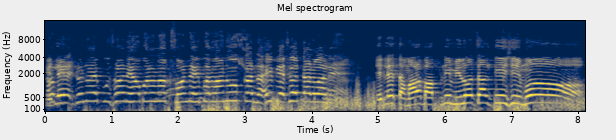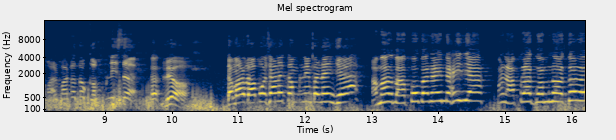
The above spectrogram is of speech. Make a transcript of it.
એટલે બેસવાનો એ પૂછવા નહીં આવવાનો સોન નહીં ભરવાનું કે નહીં બેસો ચાલવાની? એટલે તમારા બાપની મિલો ચાલતી છે મો. મારા માટે તો કંપની છે. લ્યો. તમારા બાપો છે ને કંપની બનાવી છે? અમાર બાપો બનાવી નહીં ગયા પણ આપણા ગામનો હતો ને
